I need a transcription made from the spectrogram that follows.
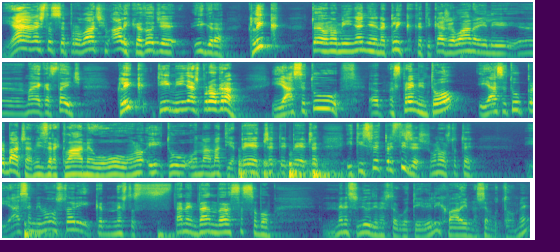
Ja nešto se provlačim, ali kad dođe igra klik, to je ono mijenjanje na klik, kad ti kaže Lana ili e, Maja Karstajić, klik, ti mijenjaš program. I ja se tu e, spremim to, i ja se tu prebačam iz reklame u ovo, ono, i tu odmah Matija 5, 4, 5, 4, i ti sve prestižeš, ono što te... I ja sam imao u stvari, kad nešto stanem dan dan sa sobom, mene su ljudi nešto gotivili, hvala im na svemu tome,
